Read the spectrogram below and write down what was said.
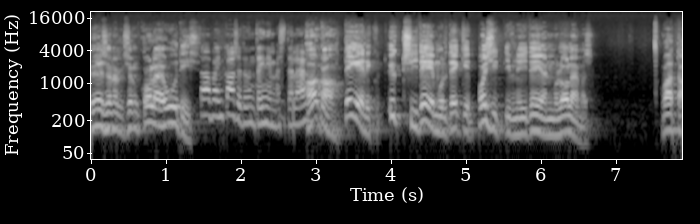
ühesõnaga, see on kole uudis. saab ainult kaasa tunda inimestele. aga tegelikult üks idee mul tekib, positiivne idee on mul olemas. vaata,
